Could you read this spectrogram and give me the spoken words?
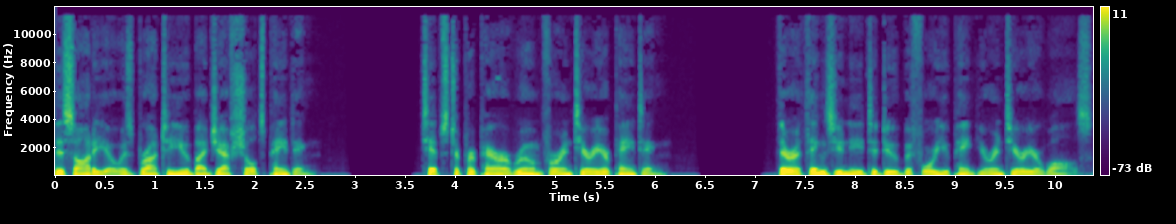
This audio is brought to you by Jeff Schultz Painting. Tips to prepare a room for interior painting. There are things you need to do before you paint your interior walls.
